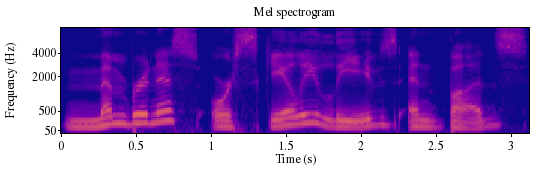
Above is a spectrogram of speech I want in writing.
membranous or scaly leaves and buds,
